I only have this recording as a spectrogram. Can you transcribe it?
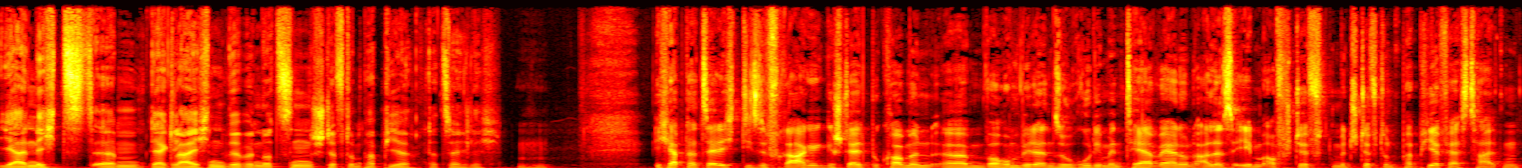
Ja, nichts ähm, dergleichen. Wir benutzen Stift und Papier tatsächlich. Mhm. Ich habe tatsächlich diese Frage gestellt bekommen, ähm, warum wir denn so rudimentär werden und alles eben auf Stift mit Stift und Papier festhalten.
